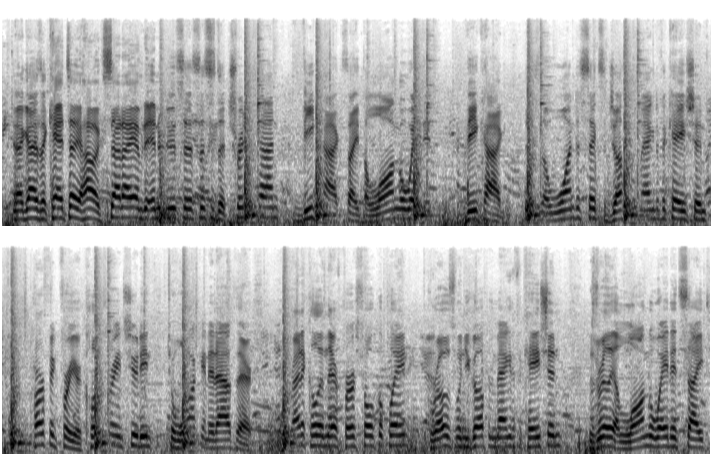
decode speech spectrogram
Yeah, guys, I can't tell you how excited I am to introduce this. This is the Trijicon VCOG sight, the long-awaited VCOG. This is a 1 to 6 adjustable magnification, perfect for your close range shooting to walking it out there. Reticle in there, first focal plane, grows when you go up in the magnification. It's really a long-awaited sight,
